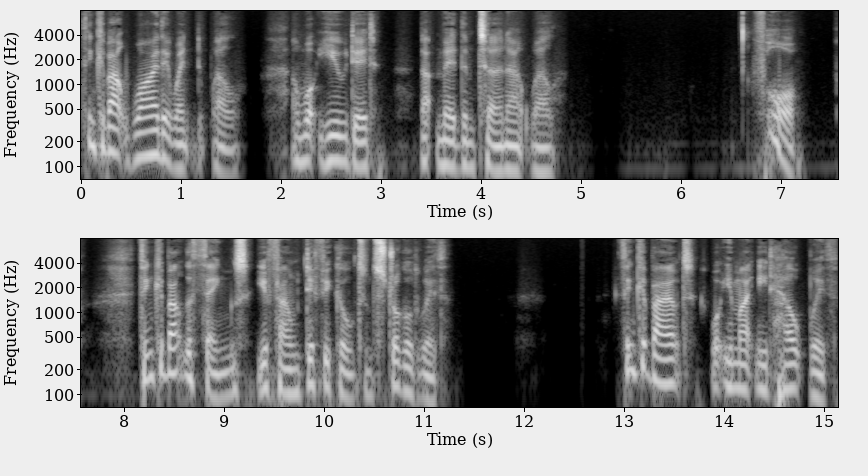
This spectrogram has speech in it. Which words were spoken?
Think about why they went well and what you did that made them turn out well. 4. Think about the things you found difficult and struggled with. Think about what you might need help with.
